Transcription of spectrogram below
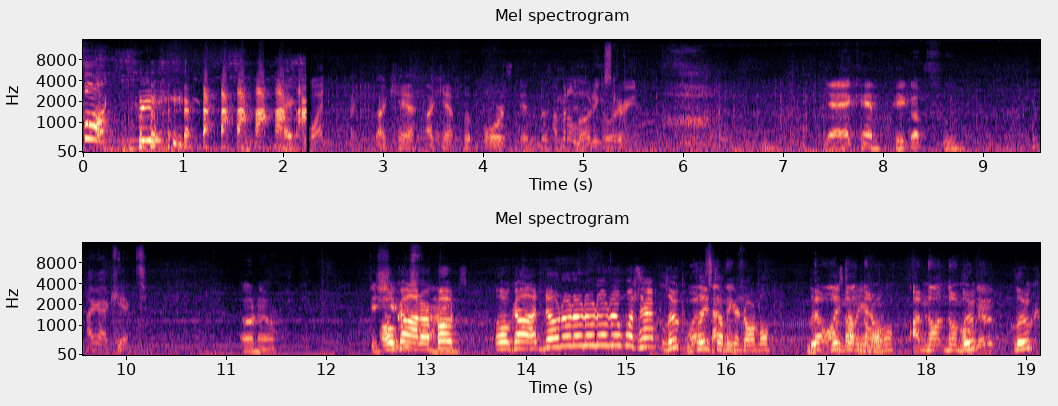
fuck me! What? I can't. I can't put boards in the. I'm in a loading inventory. screen. Yeah, I can't pick up food. I got kicked. Oh no. The Oh god, is our fine. boats! Oh god, no, no, no, no, no, no! What's happening? Luke, What please tell me you're normal. Luke, no, please I'm tell me you're normal. normal. I'm not normal. Luke, Luke,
